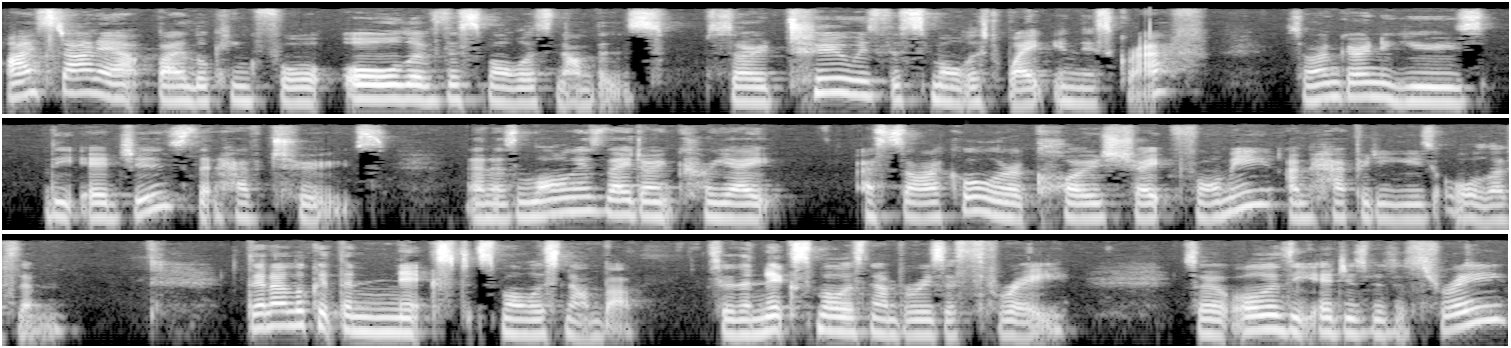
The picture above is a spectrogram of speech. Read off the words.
I start out by looking for all of the smallest numbers. So 2 is the smallest weight in this graph. So I'm going to use the edges that have 2's. And as long as they don't create a cycle or a closed shape for me, I'm happy to use all of them. Then I look at the next smallest number. So the next smallest number is a 3. So all of the edges with a 3,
